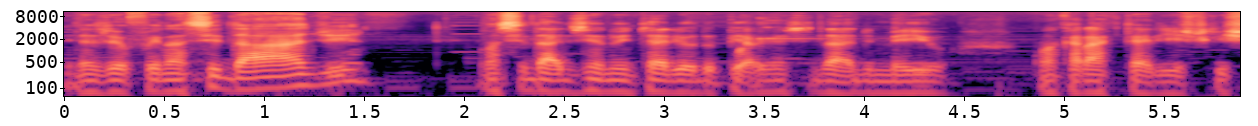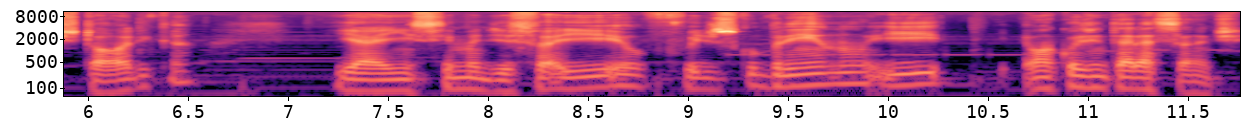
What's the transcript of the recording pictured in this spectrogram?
Eu fui na cidade, uma cidadezinha do interior do Piauí, uma cidade meio com a característica histórica. E aí, em cima disso aí, eu fui descobrindo e é uma coisa interessante.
